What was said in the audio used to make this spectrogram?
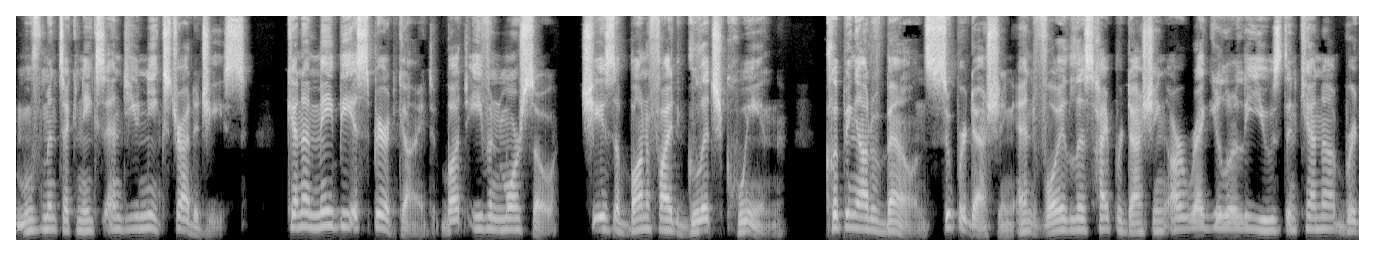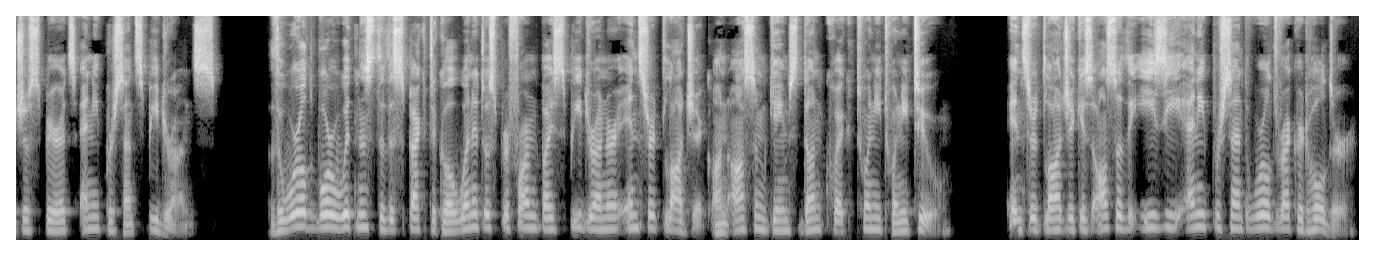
movement techniques, and unique strategies. Kena may be a spirit guide, but even more so, she is a bona fide glitch queen. Clipping out of bounds, super dashing, and voidless hyper dashing are regularly used in Kena Bridge of Spirits any percent speedruns. The world bore witness to the spectacle when it was performed by speedrunner Insert Logic on Awesome Games Done Quick 2022. Insert Logic is also the easy any percent world record holder,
